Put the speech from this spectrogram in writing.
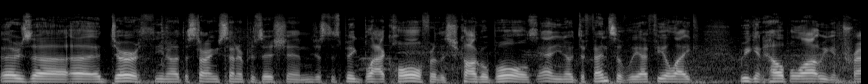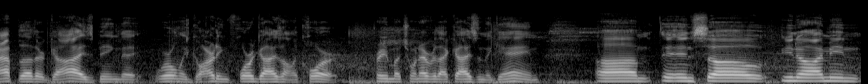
there's a, a, dearth, you know, at the starting center position, just this big black hole for the Chicago Bulls. And, you know, defensively, I feel like we can help a lot. We can trap the other guys, being that we're only guarding four guys on the court pretty much whenever that guy's in the game. Um, and so, you know, I mean,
